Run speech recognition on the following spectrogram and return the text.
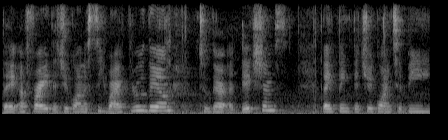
They're afraid that you're going to see right through them to their addictions. They think that you're going to be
